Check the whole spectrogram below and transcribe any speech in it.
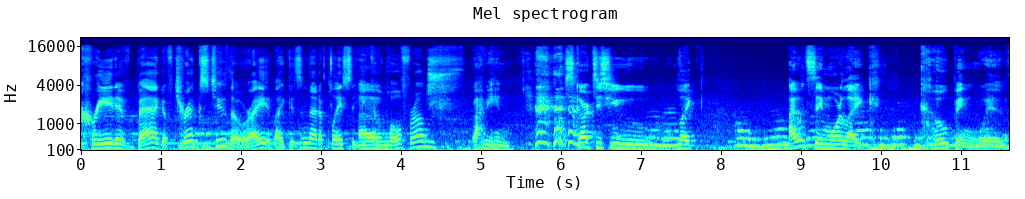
creative bag of tricks too though right like isn't that a place that you Um, can pull from I mean, scar tissue, like, I would say more like coping with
